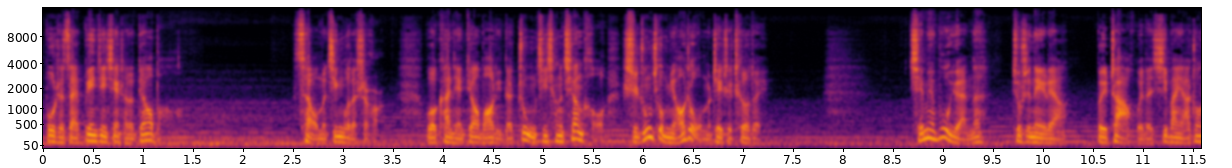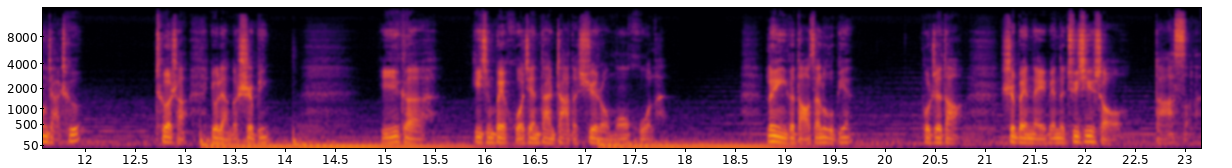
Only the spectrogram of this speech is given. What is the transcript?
布置在边境线上的碉堡。在我们经过的时候，我看见碉堡里的重机枪枪口始终就瞄着我们这支车队。前面不远呢，就是那辆被炸毁的西班牙装甲车，车上有两个士兵，一个。已经被火箭弹炸得血肉模糊了，另一个倒在路边，不知道是被哪边的狙击手打死了。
